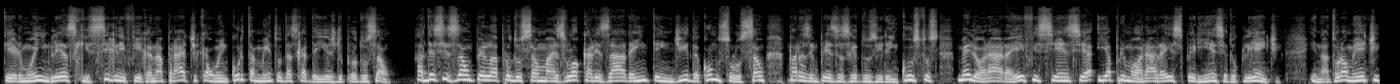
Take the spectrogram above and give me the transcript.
termo em inglês que significa na prática o encurtamento das cadeias de produção. A decisão pela produção mais localizada é entendida como solução para as empresas reduzirem custos, melhorar a eficiência e aprimorar a experiência do cliente. E, naturalmente,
